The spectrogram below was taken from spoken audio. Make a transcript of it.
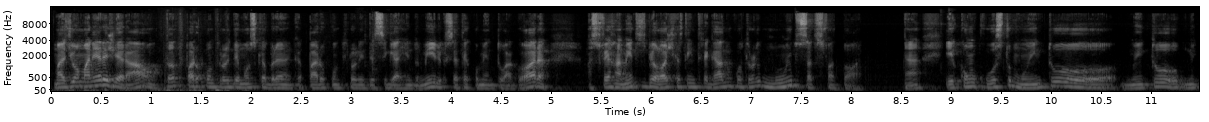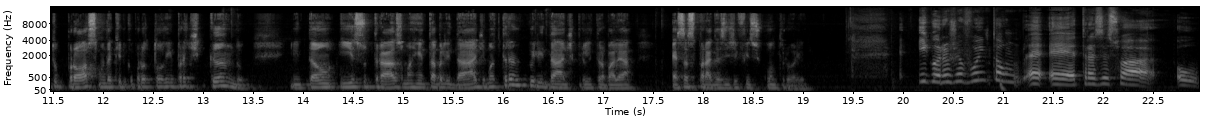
mas de uma maneira geral, tanto para o controle de mosca branca, para o controle de cigarrinho do milho que você até comentou agora, as ferramentas biológicas têm entregado um controle muito satisfatório né? e com um custo muito, muito, muito próximo daquilo que o produtor vem praticando. Então, isso traz uma rentabilidade, uma tranquilidade para ele trabalhar essas pragas de difícil controle. Igor, eu já vou então é, é, trazer sua, ou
